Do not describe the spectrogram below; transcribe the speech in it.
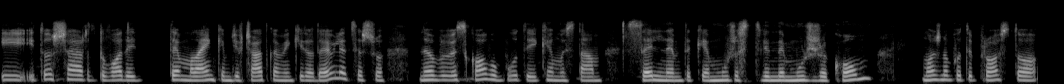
і і то ще раз доводить тим маленьким дівчаткам, які додивляться, що не обов'язково бути якимось там сильним, таким мужественним мужиком, можна бути просто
